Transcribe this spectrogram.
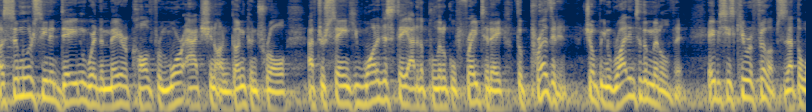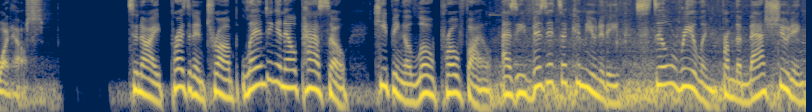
A similar scene in Dayton where the mayor called for more action on gun control after saying he wanted to stay out of the political fray today, the president jumping right into the middle of it. ABC's Kyra Phillips is at the White House. Tonight, President Trump landing in El Paso, keeping a low profile as he visits a community still reeling from the mass shooting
